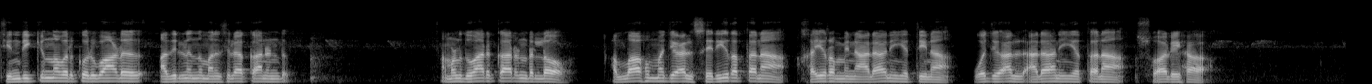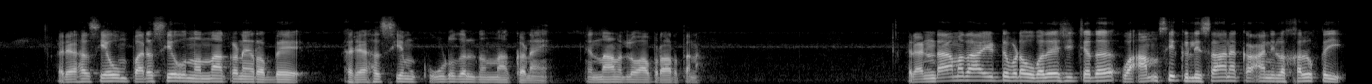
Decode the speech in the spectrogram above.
ചിന്തിക്കുന്നവർക്ക് ഒരുപാട് അതിൽ നിന്ന് മനസ്സിലാക്കാനുണ്ട്. നമ്മൾ ദ്വാരക്കാറുണ്ടല്ലോ അള്ളാഹുമ്മ ജാൽ ശരീറത്തന ഹൈറമ്മിൻ അലാനിയത്തിന വജ് അൽ അലാനിയത്തന സ്വാലിഹ. രഹസ്യവും പരസ്യവും നന്നാക്കണേ റബ്ബേ. രഹസ്യം കൂടുതൽ നന്നാക്കണേ എന്നാണല്ലോ ആ പ്രാർത്ഥന. രണ്ടാമതായിട്ട് ഇവിടെ ഉപദേശിച്ചത് വ അംസിക് ലിസാനക അനിൽ ഖൽഖി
